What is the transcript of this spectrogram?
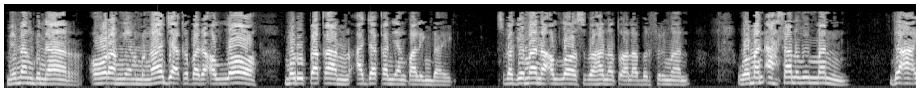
Memang benar orang yang mengajak kepada Allah merupakan ajakan yang paling baik. Sebagaimana Allah Subhanahu wa taala berfirman, "Wa man ahsanu mimman da'a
